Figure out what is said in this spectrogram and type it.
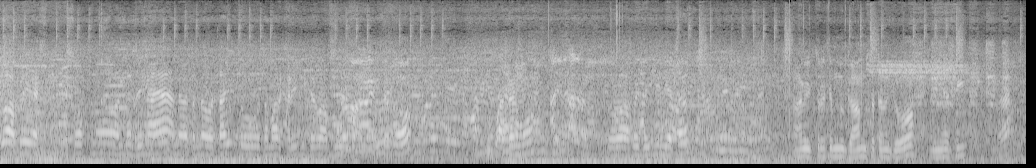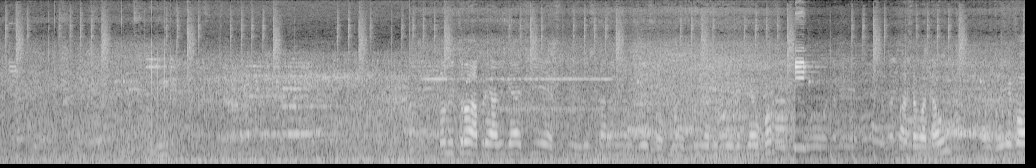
તો આપણે એસબી શોપનો અંદર જઈને આવ્યા અને તમને બતાવી તો તમારે ખરીદી કરવા આપવું શકો પાટણમાં. તો આપણે જઈએ નેચર. આ મિત્રો તેમનું ગામ છે તમે જુઓ અહીંયાથી. તો મિત્રો, આપણે આવી ગયા છીએ એસપી હિન્દુસ્તાનની જે શોપનું ઓપનિંગ હતી તે જગ્યા ઉપર. તો તમે પાછળ બતાવું. તમે જોઈએ કહો.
